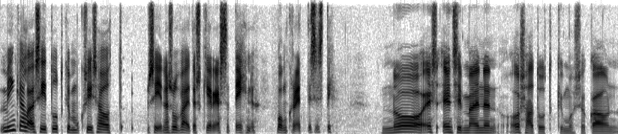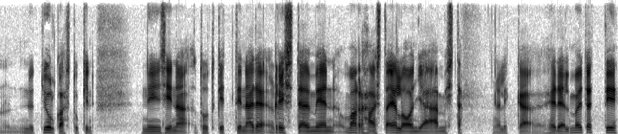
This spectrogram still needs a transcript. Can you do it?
minkälaisia tutkimuksia sä oot siinä sun väitöskirjassa tehnyt konkreettisesti? No ensimmäinen osatutkimus, joka on nyt julkaistukin, niin siinä tutkittiin näiden risteymien varhaista eloon jäämistä. Eli hedelmöitettiin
